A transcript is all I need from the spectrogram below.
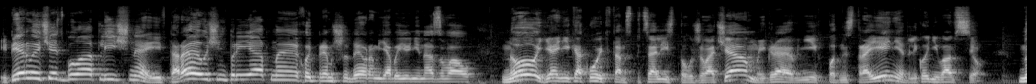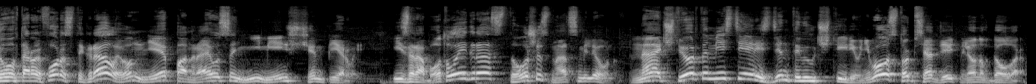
И первая часть была отличная, и вторая очень приятная, хоть прям шедевром я бы ее не назвал. Но я не какой-то там специалист по выживачам, играю в них под настроение, далеко не во все. Но во второй Форест играл, и он мне понравился не меньше, чем первый. И заработала игра 116 миллионов. На четвертом месте Resident Evil 4, у него 159 миллионов долларов.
